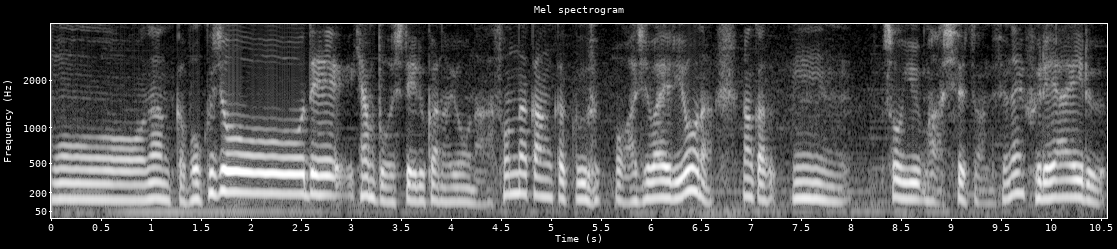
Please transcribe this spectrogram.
もうなんか牧場でキャンプをしているかのようなそんな感覚を味わえるようななんかうんそういうまあ施設なんですよね。触れ合える、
